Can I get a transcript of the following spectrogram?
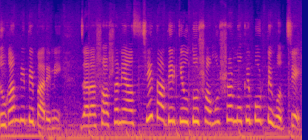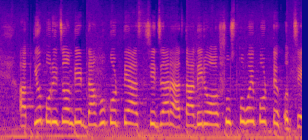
যোগান দিতে পারেনি। যারা শ্মশানে আসছে, তাদেরকেও তো সমস্যার মুখে পড়তে হচ্ছে। আত্মীয় পরিজনদের দাহ করতে আসছে যারা, তাদেরও অসুস্থ হয়ে পড়তে হচ্ছে।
